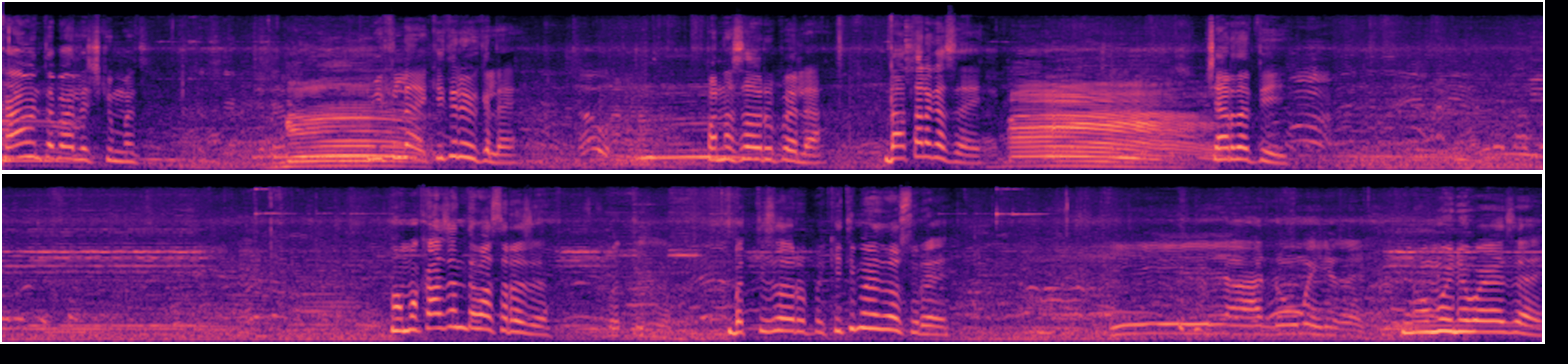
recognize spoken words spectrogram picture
काय म्हणता बैलाची किंमत? विकलाय? कितीला विकलाय? पन्नास हजार रुपयाला. दाताला कसं आहे? चार दाती. मामा काय सांगता वासराचं? बत्तीस हजार रुपये. किती महिन्याचं वासूर आहे? नऊ महिन्याचा आहे नऊ महिने वयाचं आहे.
